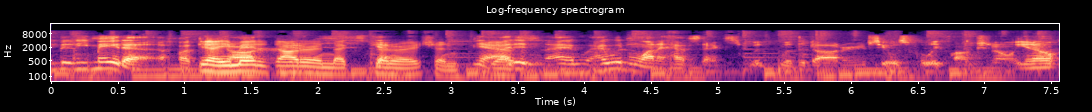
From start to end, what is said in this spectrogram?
but he made a, a fucking Yeah, he made a daughter. daughter in Next Generation. Yeah, I Yes. didn't. I, I wouldn't want to have sex with with a daughter if she was fully functional, you know.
